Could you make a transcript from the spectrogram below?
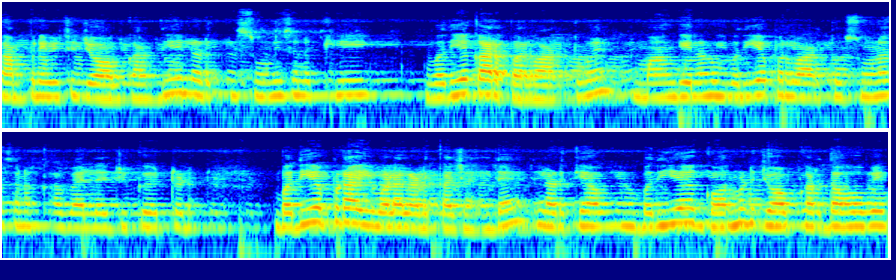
ਕੰਪਨੀ ਵਿੱਚ ਜੌਬ ਕਰਦੀ ਹੈ। ਲੜਕੀ ਸੋਹਣੀ ਸੁਨੱਖੀ, ਵਧੀਆ ਘਰ ਪਰਿਵਾਰ ਤੋਂ ਹੈ। ਮੰਗ ਇਹਨਾਂ ਨੂੰ ਵਧੀਆ ਪਰਿਵਾਰ ਤੋਂ ਸੋਹਣਾ ਸੁਨੱਖਾ ਵੈਲ ਐਜੂਕੇਟਡ ਵਧੀਆ ਪੜ੍ਹਾਈ ਵਾਲਾ ਲੜਕਾ ਚਾਹੀਦਾ ਹੈ। ਲੜਕਿਆ ਵਧੀਆ ਗਵਰਨਮੈਂਟ ਜੌਬ ਕਰਦਾ ਹੋਵੇ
